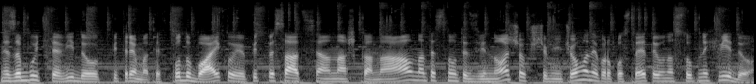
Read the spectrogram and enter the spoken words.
Не забудьте відео підтримати вподобайкою, підписатися на наш канал, натиснути дзвіночок, щоб нічого не пропустити у наступних відео.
